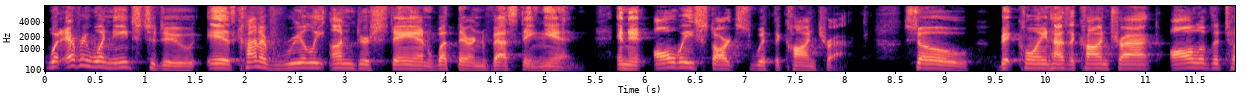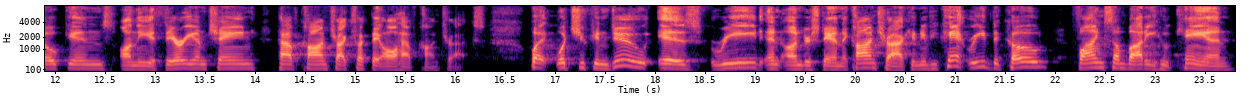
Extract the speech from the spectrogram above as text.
What everyone needs to do is kind of really understand what they're investing in. And it always starts with the contract. So Bitcoin has a contract. All of the tokens on the Ethereum chain have contracts, like they all have contracts. But what you can do is read and understand the contract. And if you can't read the code, find somebody who can,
